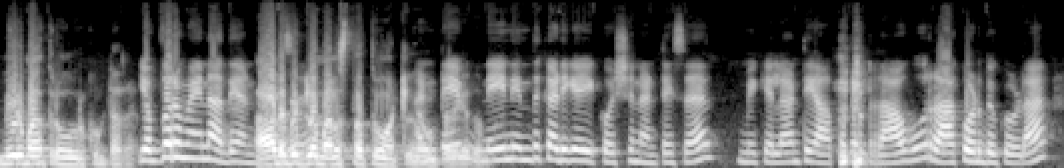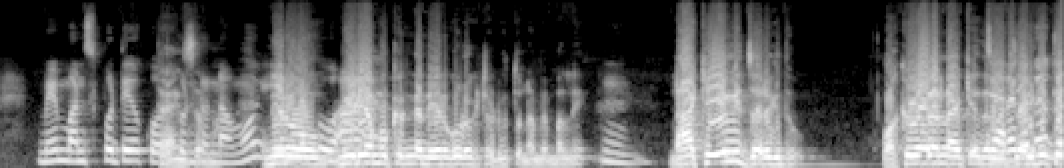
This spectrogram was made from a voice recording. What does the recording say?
మీరు మాత్రం ఊరుకుంటారా? ఎవ్వరమైనా అదే అంటే ఆడబిడ్డల మనస్తత్వం అట్లనే అంటే నేను ఎందుకు అడిగే ఈ క్వశ్చన్ అంటే సార్ మీకు ఎలాంటి ఆపదలు రావు రాకూడదు కూడా. మేము మనస్ఫూర్తిగా కోరుకుంటున్నాము. మీడియా ముఖంగా నేను కూడా ఒకటి అడుగుతున్నా మిమ్మల్ని. నాకేమి జరగదు. ఒకవేళ నాకు ఏదైనా జరగదు, జరిగితే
